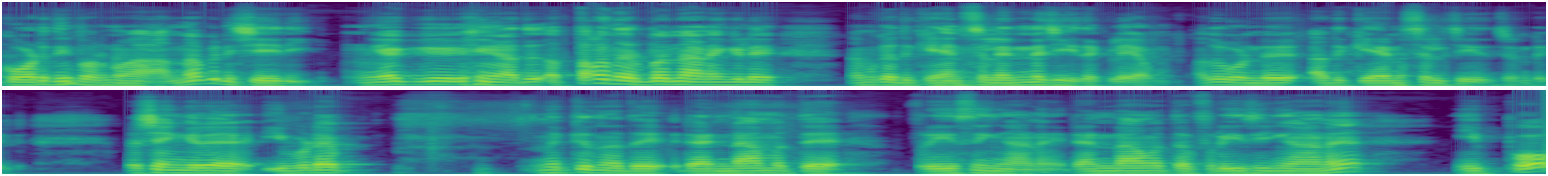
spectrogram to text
കോടതി പറഞ്ഞു എന്നാൽ പിന്നെ ശരി. നിങ്ങൾക്ക് അത് അത്ര നിർബന്ധമാണെങ്കിൽ നമുക്കത് ക്യാൻസൽ തന്നെ ചെയ്ത് കളയാം. അതുകൊണ്ട് അത് ക്യാൻസൽ ചെയ്തിട്ടുണ്ട്. പക്ഷേ എങ്കിൽ ഇവിടെ നിൽക്കുന്നത് രണ്ടാമത്തെ ഫ്രീസിങ് ആണ് രണ്ടാമത്തെ ഫ്രീസിംഗ് ആണ് ഇപ്പോൾ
